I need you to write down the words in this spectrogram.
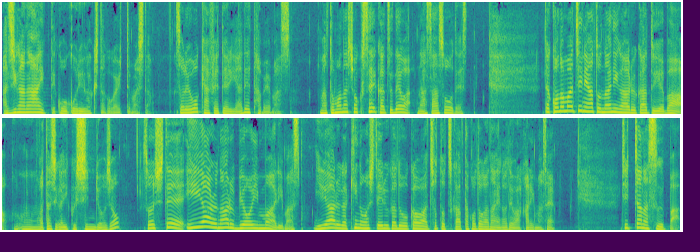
味がないって高校留学した子が言ってました。それをカフェテリアで食べます。まともな食生活ではなさそうです。じゃあこの町にあと何があるかといえば、うん、私が行く診療所。そして ER のある病院もあります。ER が機能しているかどうかはちょっと使ったことがないのでわかりません。ちっちゃなスーパ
